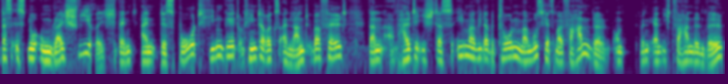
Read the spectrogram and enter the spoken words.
Das ist nur ungleich schwierig. Wenn ein Despot hingeht und hinterrücks ein Land überfällt, dann halte ich das immer wieder betonen, man muss jetzt mal verhandeln. Und wenn er nicht verhandeln will,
